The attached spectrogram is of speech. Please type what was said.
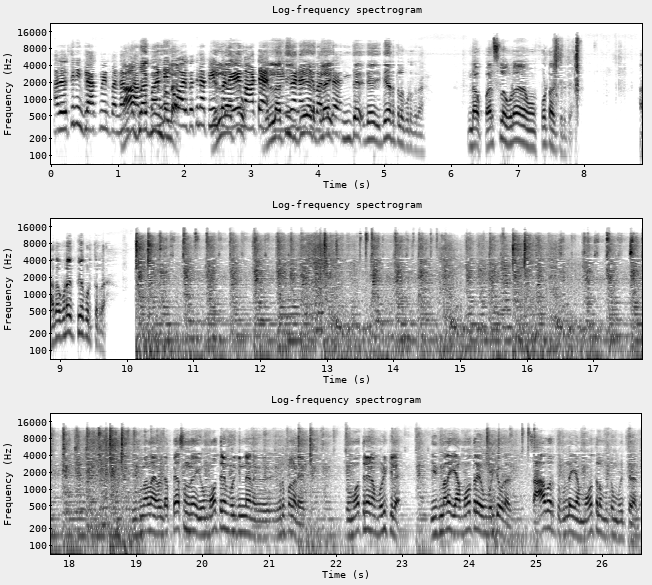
அதை வச்சு நீ பிளாக்மெயில் பண்ற. நான் பிளாக்மெயில் பண்ணல. அதை பத்தி நான் ஃபீல் பண்ணவே மாட்டேன். எல்லாத்தையும் இதே இடத்துல. இந்த இதே- இதே இடத்துல கொடுக்குறேன். இந்த பர்ஸ்ல கூட உன் போட்டோ வச்சிருக்கேன். அத கூட இப்பயே கொடுத்துறேன் இதுக்கு மேல இவள்கிட்ட பேசணும் இவன் மோத்திரையும் முடிக்கணும்னு எனக்கு விருப்பம் கிடையாது. இவன் மோத்திரையும் நான் முடிக்கல இதுக்கு மேல என் முகத்துல இவன் முடிக்க கூடாது. சாவறதுக்குள்ள என் முகத்துல மட்டும் முடிச்சிடாது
